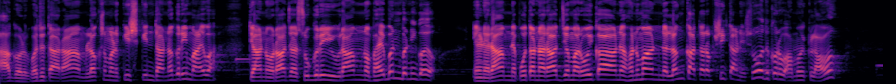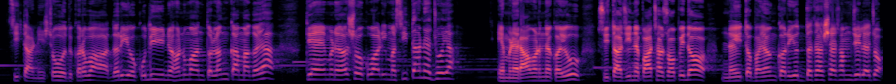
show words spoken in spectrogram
આગળ વધતા રામ, લક્ષ્મણ કિષ્કિંધા નગરીમાં આવ્યા. ત્યાંનો રાજા સુગ્રીવ રામનો ભાઈબંધ બની ગયો. એણે રામને પોતાના રાજ્યમાં રોયકા અને હનુમાનને લંકા તરફ સીતાની શોધ કરવા મોકલા, હો. સીતાની શોધ કરવા દરિયો કૂદીને હનુમાન તો લંકામાં ગયા, ત્યાં એમણે અશોકવાડીમાં સીતાને જોયા. એમણે રાવણને કહ્યું, સીતાજીને પાછા સોંપી દો, નહીં તો ભયંકર યુદ્ધ થશે, સમજી લેજો.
